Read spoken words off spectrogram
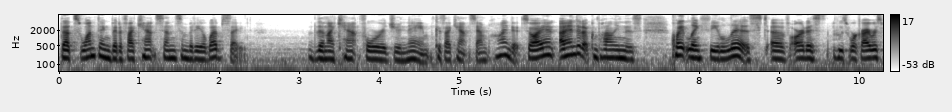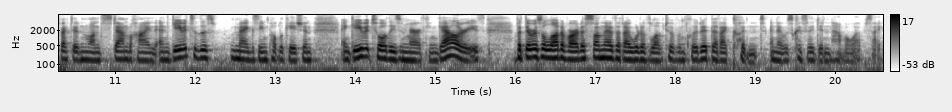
that's one thing. But if I can't send somebody a website, then I can't forward your name because I can't stand behind it. So I, I ended up compiling this quite lengthy list of artists whose work I respected and wanted to stand behind and gave it to this magazine publication and gave it to all these American galleries. But there was a lot of artists on there that I would have loved to have included that I couldn't, and it was because they didn't have a website.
